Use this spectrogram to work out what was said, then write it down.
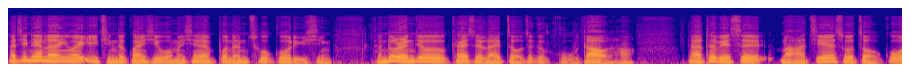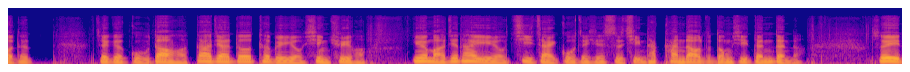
那今天呢，因为疫情的关系，我们现在不能出国旅行，很多人就开始来走这个古道了哈。那特别是马街所走过的这个古道哈，大家都特别有兴趣哈，因为马街他也有记载过这些事情，他看到的东西等等的，所以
